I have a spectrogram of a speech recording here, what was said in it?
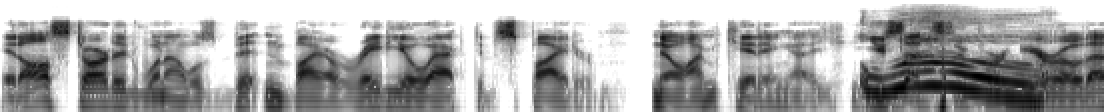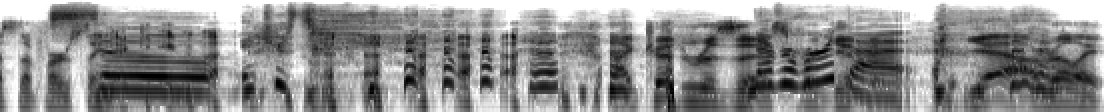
it all started when I was bitten by a radioactive spider. No, I'm kidding. Uh, you Whoa. said superhero. That's the first so thing that came out. Interesting. I couldn't resist. Never heard Forgive that. Me. Yeah, really.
